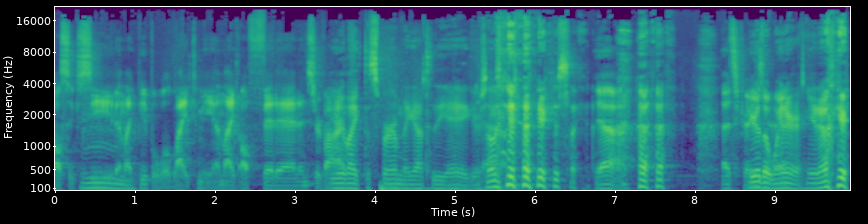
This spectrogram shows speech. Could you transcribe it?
I'll succeed and like people will like me and like I'll fit in and survive. You're like the sperm that got to the egg or something. you're just like yeah, that's crazy. you're the right? winner. You know, you're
